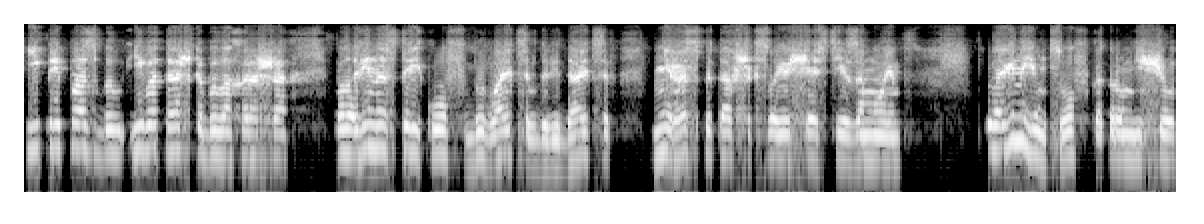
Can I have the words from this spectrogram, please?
И припас был, и ваташка была хороша, половина стариков, бывальцев да видальцев, не раз пытавших свое счастье за морем, половина юнцов, которым еще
